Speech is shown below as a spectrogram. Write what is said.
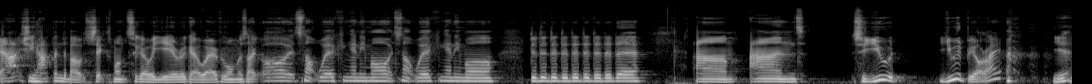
It actually happened about six months ago, a year ago, where everyone was like, "Oh, it's not working anymore. It's not working anymore." Da-da-da-da-da-da-da. Um, and so you would you would be all right Yeah.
